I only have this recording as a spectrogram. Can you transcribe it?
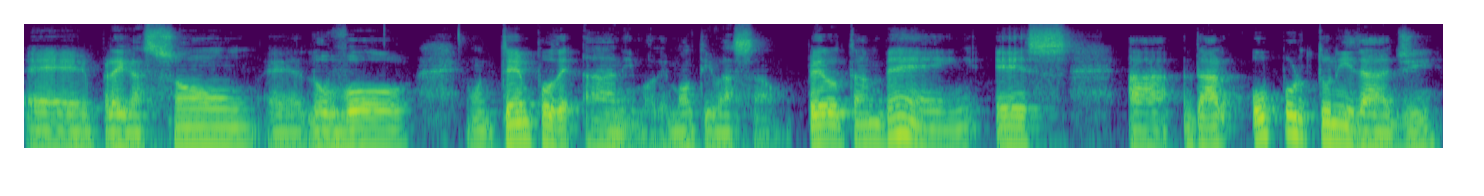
é, pregação, é, louvor, um tempo de ânimo, de motivação. Pero também é a dar oportunidade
